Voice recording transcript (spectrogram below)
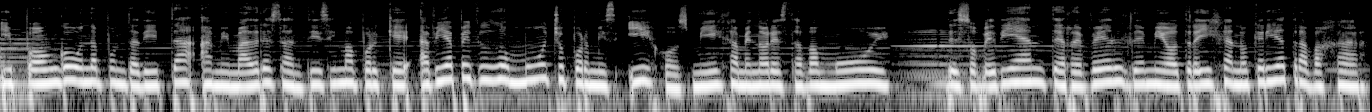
y pongo una puntadita a mi Madre Santísima porque había pedido mucho por mis hijos. Mi hija menor estaba muy desobediente, rebelde, mi otra hija no quería trabajar.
